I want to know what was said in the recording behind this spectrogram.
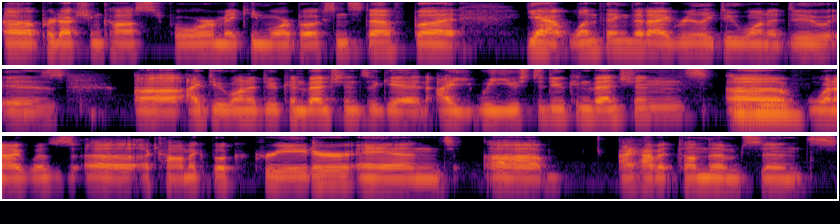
uh, production costs for making more books and stuff. But yeah, one thing that I really do want to do is uh, I do want to do conventions again. I we used to do conventions uh, Mhm. when I was uh, a comic book creator, and um I haven't done them since.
